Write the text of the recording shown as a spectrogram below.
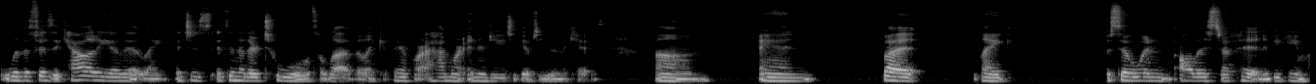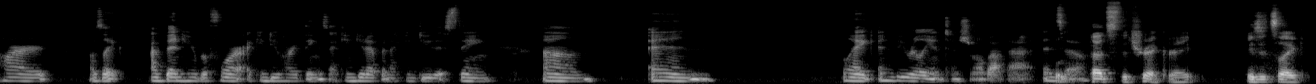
with the physicality of it, like it's just it's another tool to love. Like therefore I have more energy to give to you and the kids. Um and but like so when all this stuff hit and it became hard, I was like, I've been here before. I can do hard things. I can get up and I can do this thing. Um and like and be really intentional about that and well, so that's the trick right is it's like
